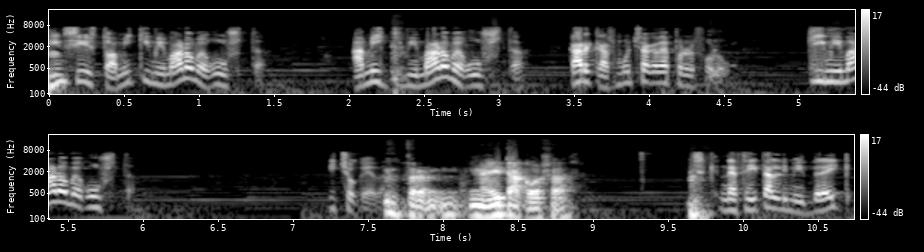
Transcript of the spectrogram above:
Insisto, a mí Kimimaro me gusta. A mí Kimimaro me gusta. Carcas, muchas gracias por el follow. Kimimaro me gusta. Dicho queda. Pero necesita cosas. Es que necesita el Limit Break,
